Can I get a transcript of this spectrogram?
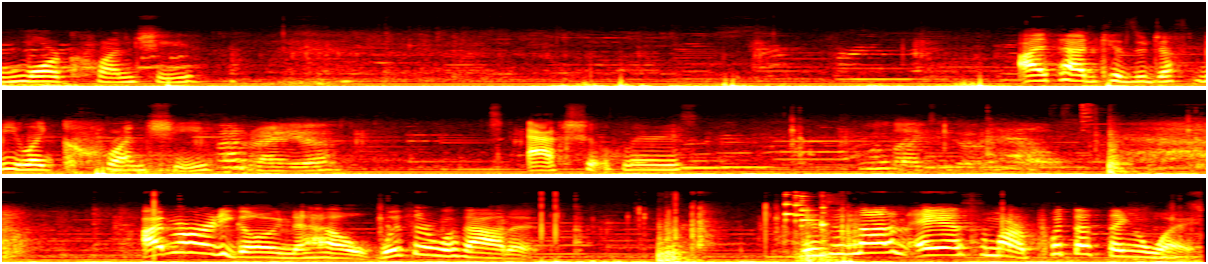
more crunchy. iPad Kids would just be like crunchy. I have an idea. It's actually hilarious. Would like to go to hell? I'm already going to hell, with or without it. This is not an ASMR. Put that thing away.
